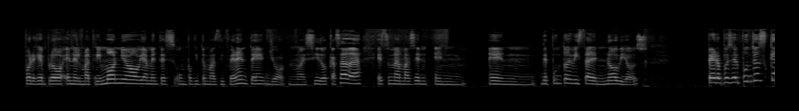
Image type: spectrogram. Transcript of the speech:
Por ejemplo, en el matrimonio, obviamente es un poquito más diferente. Yo no he sido casada. Esto nada más en, en, en, de punto de vista de novios. Pero pues el punto es que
